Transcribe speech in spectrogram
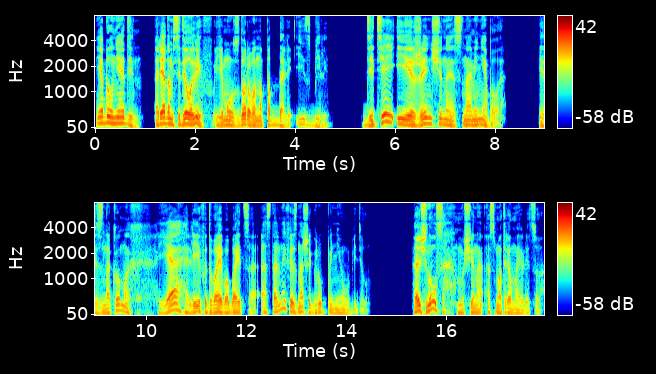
я был не один. Рядом сидел Лив, ему здорово нападали и избили. Детей и женщины с нами не было. Из знакомых я, Лив и два его бойца, остальных из нашей группы не увидел. «Очнулся?» — мужчина осмотрел мое лицо.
